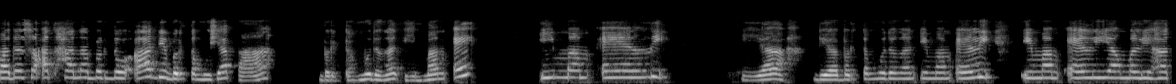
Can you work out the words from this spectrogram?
pada saat Hana berdoa, dia bertemu siapa? Bertemu dengan Imam Eh, Imam Eli. Iya, dia bertemu dengan Imam Eli. Imam Eli yang melihat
